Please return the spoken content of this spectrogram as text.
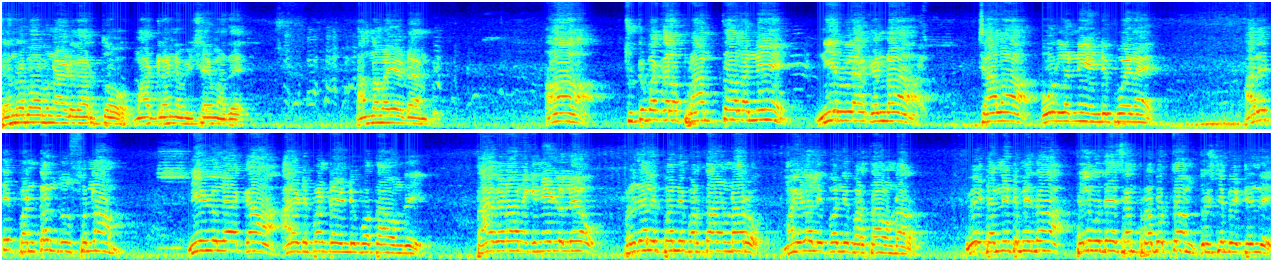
చంద్రబాబు నాయుడు గారితో మాట్లాడిన విషయం అదే. అన్నమయ్య డ్యామ్ ఆ చుట్టుపక్కల ప్రాంతాలన్నీ నీరు లేకుండా చాలా బోర్లన్నీ ఎండిపోయినాయి. అరటి పంటను చూస్తున్నాం. నీళ్ళు లేక అరటి పంట ఎండిపోతా ఉంది. తాగడానికి నీళ్ళు లేవు. ప్రజలు ఇబ్బంది పడతా ఉన్నారు. మహిళలు ఇబ్బంది పడతా ఉన్నారు. వీటన్నిటి మీద తెలుగుదేశం ప్రభుత్వం దృష్టి పెట్టింది.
